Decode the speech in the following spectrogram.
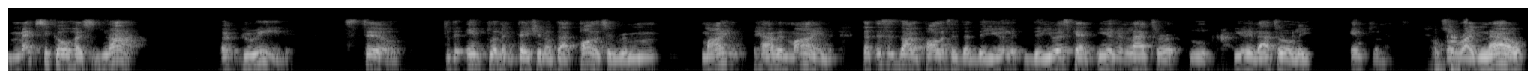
Mexico has not agreed still to the implementation of that policy. Remind, have in mind that this is not a policy that the, uni, the US can unilateral, unilaterally implement. Okay. So right now,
